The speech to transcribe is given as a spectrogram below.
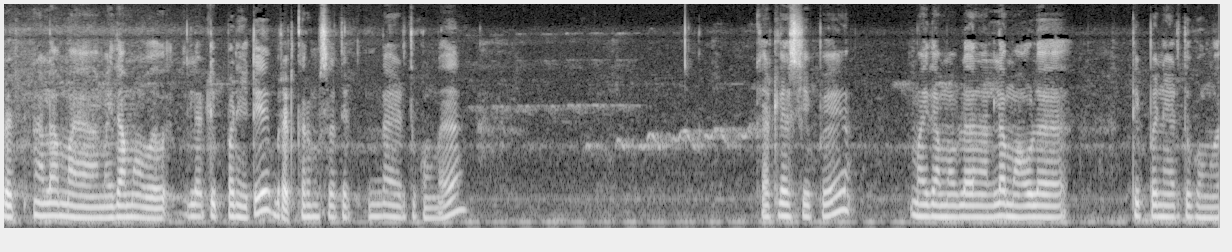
ப்ரெட் நல்லா ம மைதா மாவு இல்லை டிப் பண்ணிவிட்டு ப்ரெட் க்ரம்ஸை தான் எடுத்துக்கோங்க. கட்லட் ஷேப்பு மைதா மாவில் நல்லா மாவில் டிப் பண்ணி எடுத்துக்கோங்க.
